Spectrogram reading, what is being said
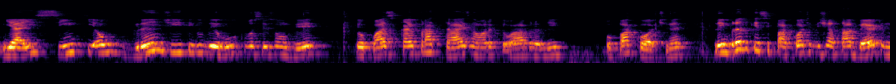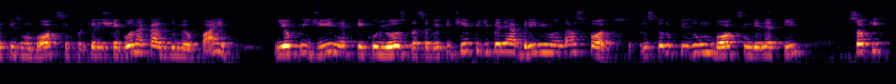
E aí sim que é o grande item do The Who que vocês vão ver que eu quase caio para trás na hora que eu abro ali o pacote, né? Lembrando que esse pacote ele já está aberto, eu não fiz unboxing porque ele chegou na casa do meu pai e eu pedi, né? Fiquei curioso para saber o que tinha, pedi para ele abrir e me mandar as fotos. Por isso que eu não fiz o unboxing dele aqui. Só que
